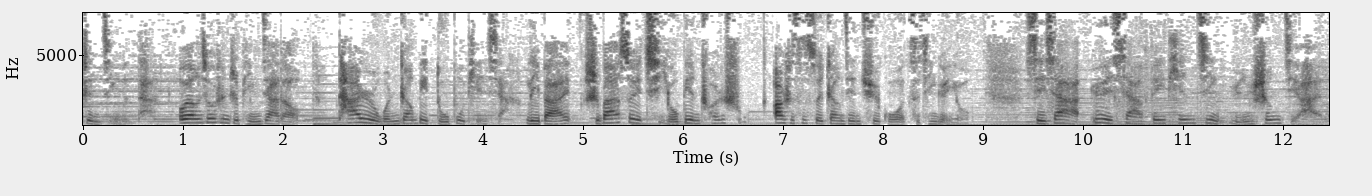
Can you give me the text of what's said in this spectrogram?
震惊文坛。欧阳修甚至评价道：“他日文章必独步天下。”李白十八岁起游遍川蜀，二十四岁仗剑去国，此经远游。写下“月下飞天镜，云生结海楼”。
